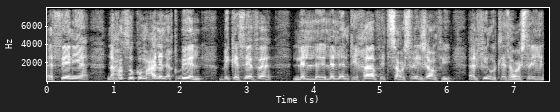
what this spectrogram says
الثانية. نحثكم على الإقبال بكثافة للانتخاب في 29 جانفي 2023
